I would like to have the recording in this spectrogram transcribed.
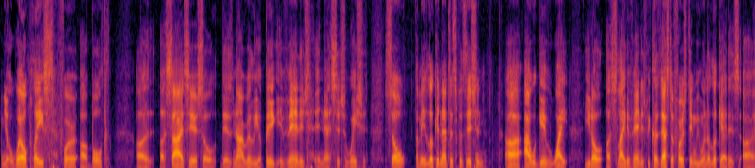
you know well placed for uh, both uh, uh, sides here so there's not really a big advantage in that situation. So I mean looking at this position uh, I would give white you know, a slight advantage because that's the first thing we want to look at is uh,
